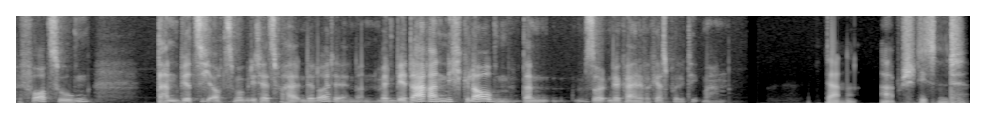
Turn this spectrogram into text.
bevorzugen, dann wird sich auch das Mobilitätsverhalten der Leute ändern. Wenn wir daran nicht glauben, dann sollten wir keine Verkehrspolitik machen. Dann abschließend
